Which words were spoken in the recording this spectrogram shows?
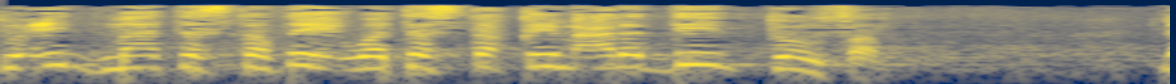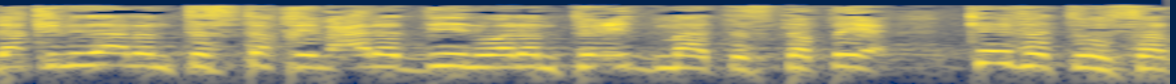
تعد ما تستطيع وتستقيم على الدين تنصر. لكن إذا لم تستقم على الدين ولم تعد ما تستطيع كيف تنصر؟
